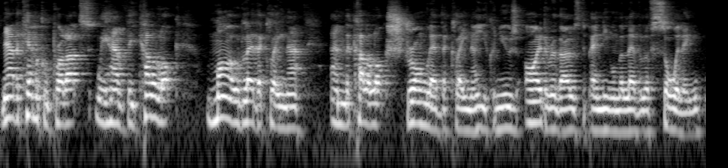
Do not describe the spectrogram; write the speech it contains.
Now the chemical products we have the Colour Lock mild leather cleaner and the Colour Lock Strong Leather Cleaner. You can use either of those depending on the level of soiling.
